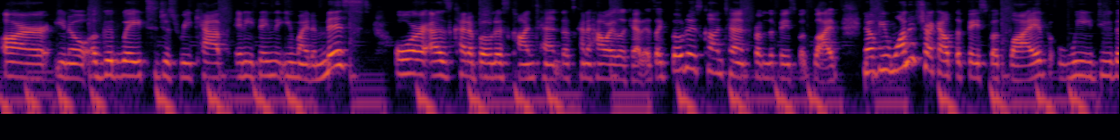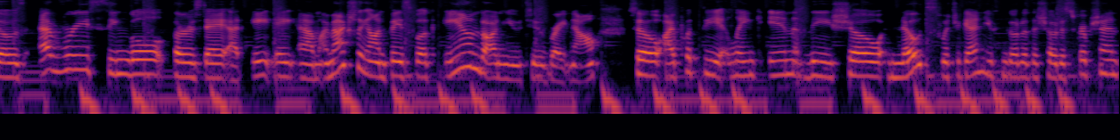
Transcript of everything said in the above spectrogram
are, you know, a good way to just recap anything that you might have missed or as kind of bonus content. That's kind of how I look at it. It's like bonus content from the Facebook Live. Now, if you want to check out the Facebook Live, we do those every single Thursday at 8 a.m. I'm actually on Facebook and on YouTube right now. So I put the link in the show notes, which again, you can go to the show description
